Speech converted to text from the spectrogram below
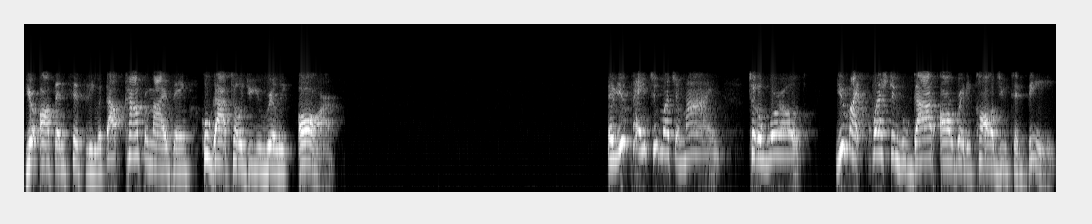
your authenticity, without compromising who God told you you really are. If you pay too much of mind to the world, you might question who God already called you to be.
